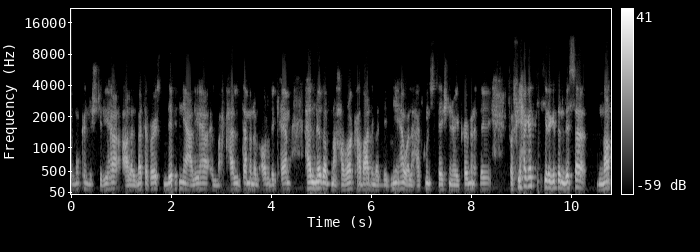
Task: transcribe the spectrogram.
ممكن نشتريها على الميتافيرس نبني عليها المحل ثمن الأرض كام هل نقدر نحركها بعد ما تبنيها ولا هتكون stationary permanently ففي حاجات كتيرة جدا لسه not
